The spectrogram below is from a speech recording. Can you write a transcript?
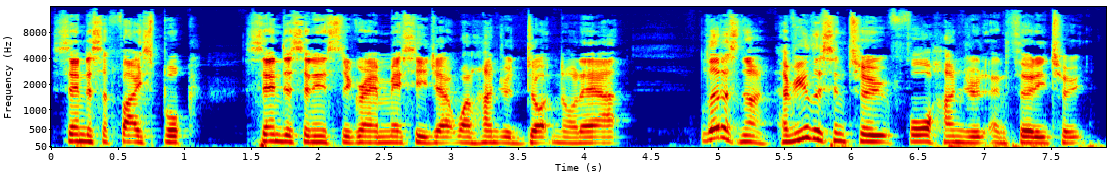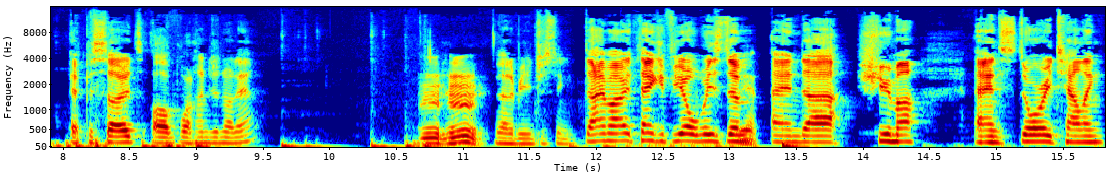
send us a Facebook, send us an Instagram message at 100.notout. Let us know. Have you listened to 432 episodes of 100 Not Out? Mm-hmm. That'd be interesting. Damo, thank you for your wisdom Yeah. and uh, humor and storytelling.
